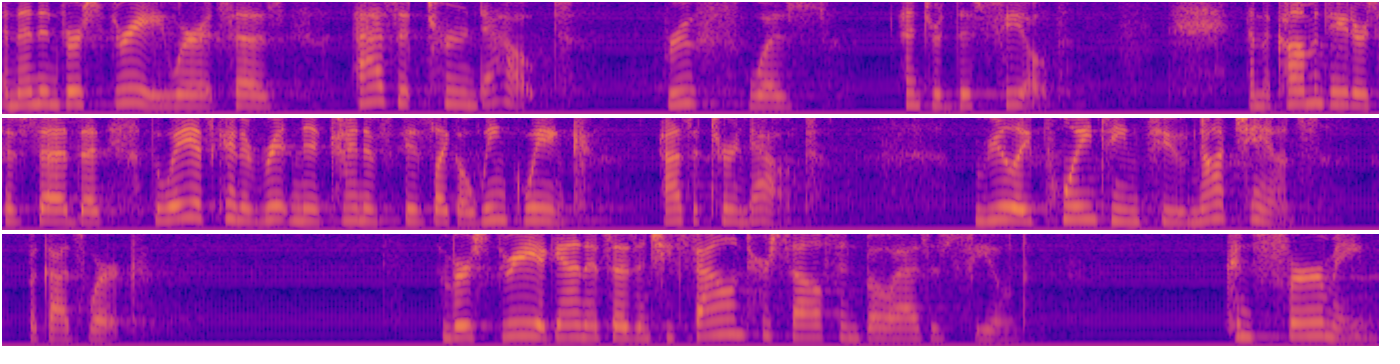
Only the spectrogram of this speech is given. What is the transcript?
And then in verse 3, where it says, As it turned out, Ruth was entered this field. And the commentators have said that the way it's kind of written, it kind of is like a wink wink, as it turned out, really pointing to not chance, but God's work. Verse 3, again, it says, And she found herself in Boaz's field, confirming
